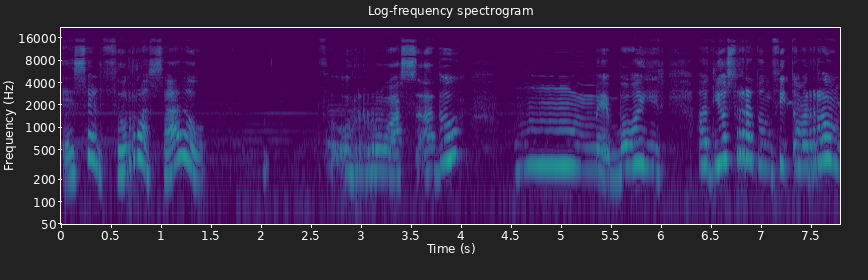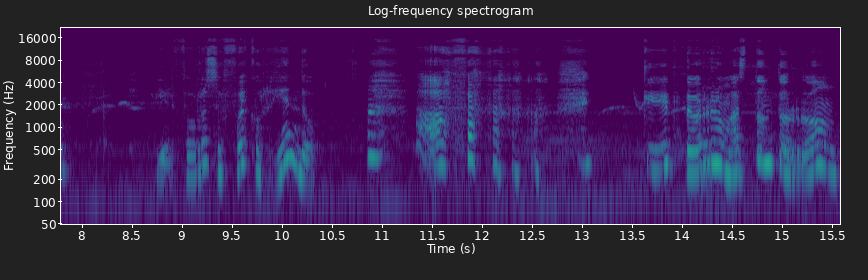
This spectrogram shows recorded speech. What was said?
es el zorro asado. ¿Zorro asado? Mm, me voy. Adiós, ratoncito marrón. Y el zorro se fue corriendo. ¡Qué zorro más tontorrón!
